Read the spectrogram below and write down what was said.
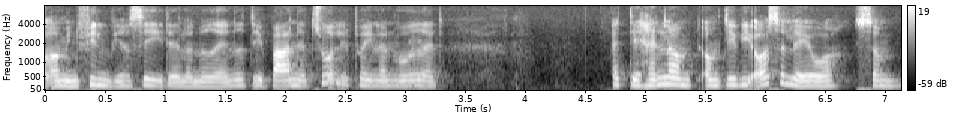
om en film, vi har set, eller noget andet. Det er bare naturligt på en eller anden måde, ja. at, at det handler om, om det, vi også laver, som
